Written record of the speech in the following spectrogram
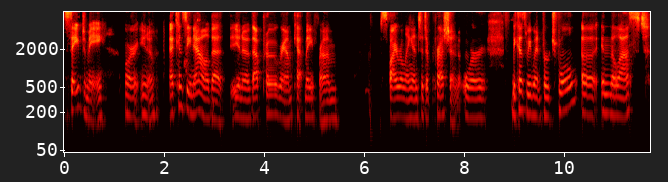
saved me. Or, you know, I can see now that, you know, that program kept me from spiraling into depression or because we went virtual uh, in the last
